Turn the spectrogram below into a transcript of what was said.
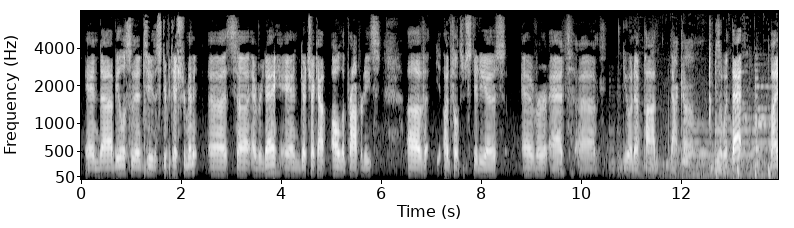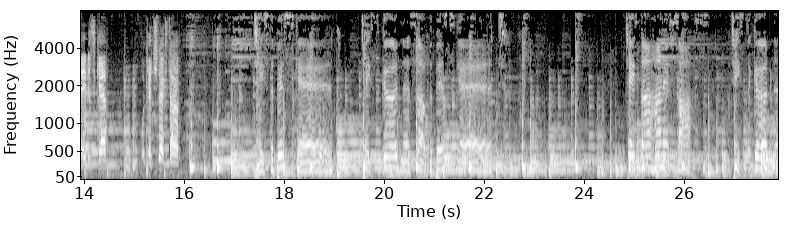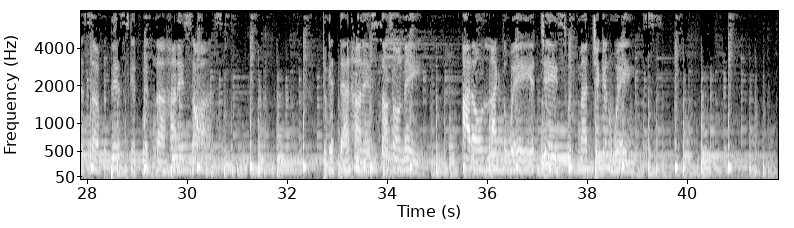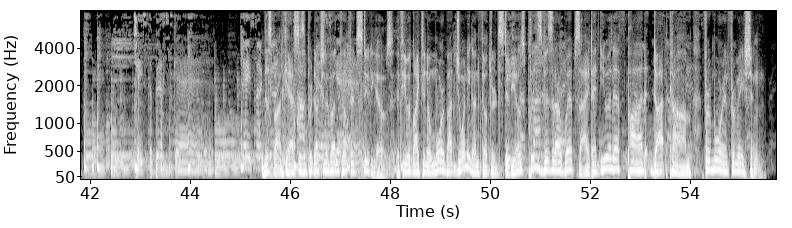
And uh, be listening to the Stupid History Minute. Uh, it's uh, every day, and go check out all the properties of Unfiltered Studios ever at uh, unfpod.com. So with that, my name is Keb. We'll catch you next time. Taste the biscuit. Taste the goodness of the biscuit. Taste the honey sauce. Taste the goodness of the biscuit with the honey sauce. Don't get that honey sauce on me. I don't like the way it tastes with my chicken wings. Taste the biscuit. This podcast is a production of. Unfiltered Studios. If you would like to know more about joining Unfiltered Studios, please visit our website at unfpod.com for more information.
